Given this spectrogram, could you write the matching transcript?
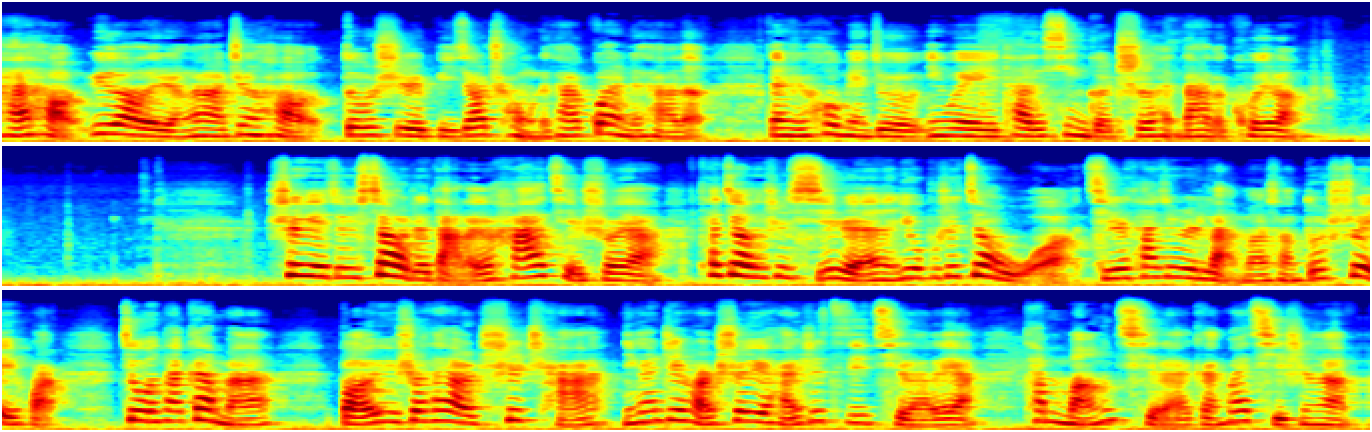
还好遇到的人啊，正好都是比较宠着他、惯着他的，但是后面就因为他的性格吃了很大的亏了。麝月就笑着打了个哈欠，说呀：“他叫的是袭人，又不是叫我。其实他就是懒嘛，想多睡一会儿，就问他干嘛。”宝玉说他要吃茶。你看这会儿麝月还是自己起来了呀，他忙起来，赶快起身啊。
